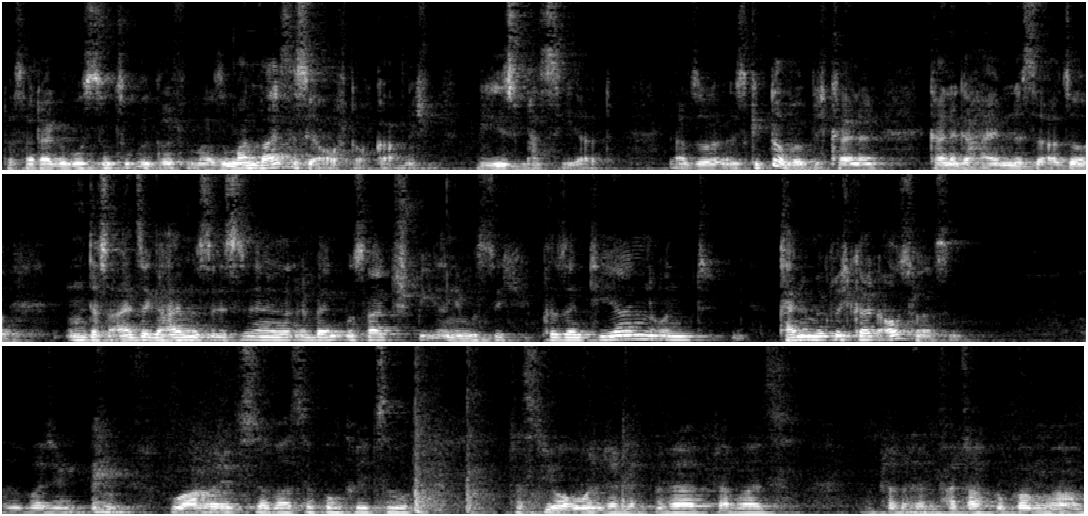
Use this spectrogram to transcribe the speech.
das hat er gewusst und zugegriffen. Also man weiß es ja oft auch gar nicht, wie es passiert. Also es gibt doch wirklich keine keine Geheimnisse. Also das einzige Geheimnis ist, äh, eine Band muss halt spielen, die muss sich präsentieren und keine Möglichkeit auslassen. Also bei den Guano jetzt, da war es ja konkret so, dass die auch ohne den Wettbewerb damals einen Vertrag bekommen haben.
